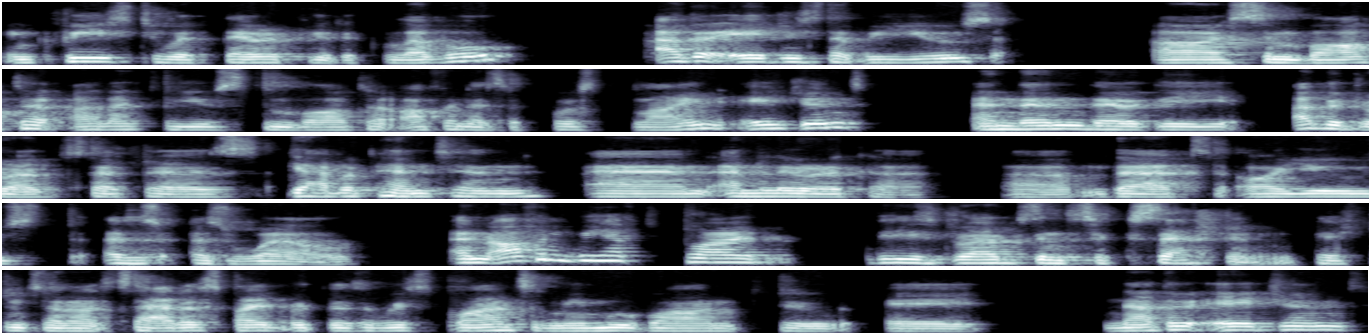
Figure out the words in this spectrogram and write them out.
increased to a therapeutic level. Other agents that we use are Cymbalta. I like to use Cymbalta often as a first line agent. And then there are the other drugs such as gabapentin and, and Lyrica um, that are used as, as well. And often we have to try these drugs in succession. Patients are not satisfied with the response, and we move on to a, another agent.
